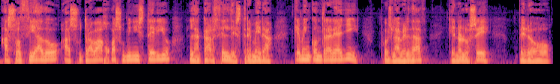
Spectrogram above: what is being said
asociado a su trabajo, a su ministerio, la cárcel de Estremera. ¿Qué me encontraré allí? Pues la verdad que no lo sé, pero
